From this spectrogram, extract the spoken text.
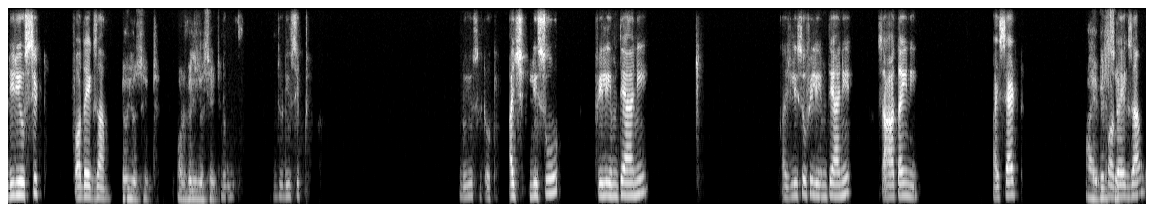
did you sit for the exam? Do you sit or will you sit? Do you, did you sit? Do you sit? Okay. Ajlisu fil imtihani. Ajlisu fil imtihani saataini. I sat I will for sit. the exam.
